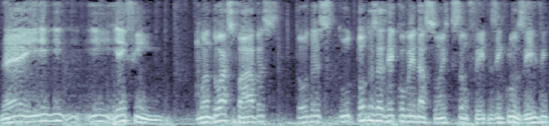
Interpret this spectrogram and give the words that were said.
né? E, e, e enfim, mandou as favas, todas, todas as recomendações que são feitas, inclusive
